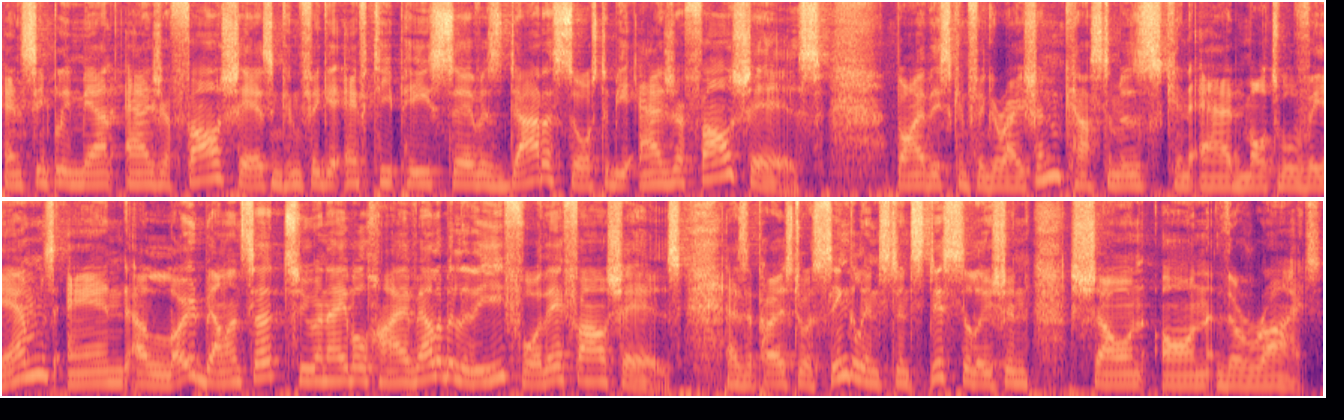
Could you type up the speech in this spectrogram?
and simply mount Azure File Shares and configure FTP Server's data source to be Azure File Shares. By this configuration, customers can add multiple VMs and a load balancer to enable high availability for their file shares, as opposed to a single instance disk solution shown on the right.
